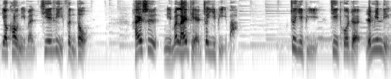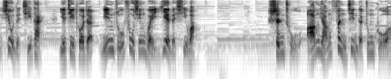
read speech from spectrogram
要靠你们接力奋斗。”还是你们来点这一笔吧，这一笔寄托着人民领袖的期待，也寄托着民族复兴伟业的希望。身处昂扬奋进的中国，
